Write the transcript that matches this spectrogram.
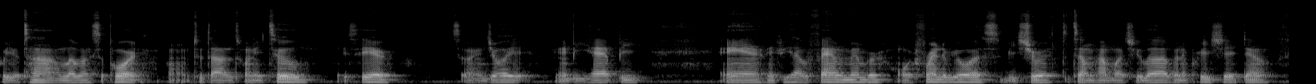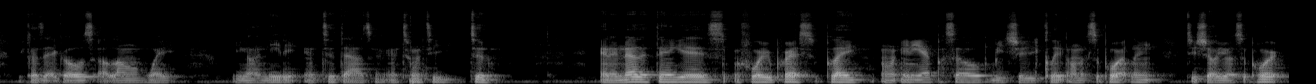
for your time, love, and support. on 2022 is here, so enjoy it and be happy and if you have a family member or a friend of yours, be sure to tell them how much you love and appreciate them because that goes a long way. You're going to need it in 2022. And another thing is, before you press play on any episode, be sure you click on the support link to show your support.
